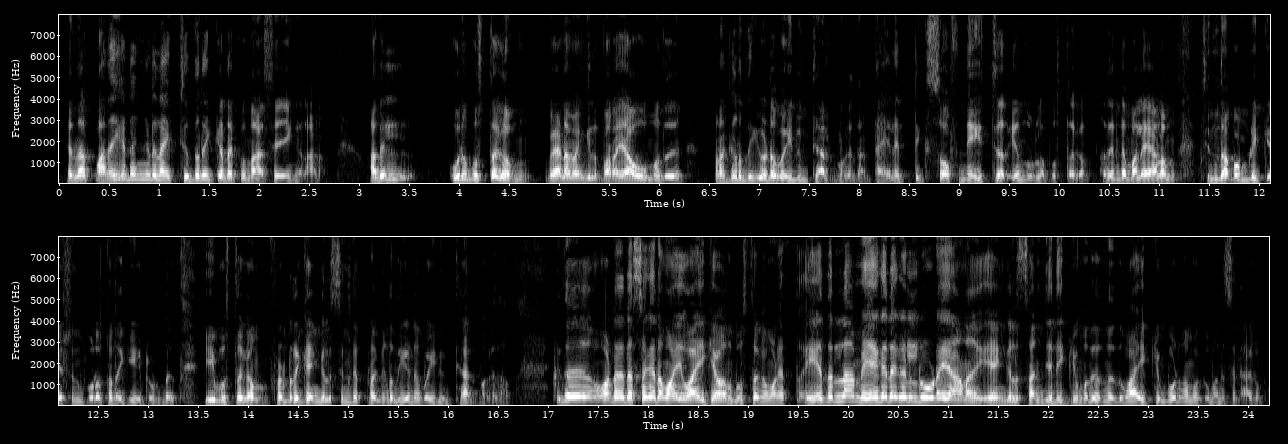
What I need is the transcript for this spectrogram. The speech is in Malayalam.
എന്നാൽ പലയിടങ്ങളിലായി ചിതറിക്കിടക്കുന്ന ആശയങ്ങളാണ്. അതിൽ ഒരു പുസ്തകം വേണമെങ്കിൽ പറയാവുന്നത് പ്രകൃതിയുടെ വൈരുദ്ധ്യാത്മകത ഡയലക്റ്റിക്സ് ഓഫ് നേച്ചർ എന്നുള്ള പുസ്തകം. അതിന്റെ മലയാളം ചിന്ത പബ്ലിക്കേഷൻ പുറത്തിറക്കിയിട്ടുണ്ട്. ഈ പുസ്തകം ഫ്രെഡറിക് എംഗൽസിന്റെ പ്രകൃതിയുടെ വൈരുദ്ധ്യാത്മകത. ഇത് വളരെ രസകരമായി വായിക്കാവുന്ന പുസ്തകമാണ്. ഏതെല്ലാം മേഖലകളിലൂടെയാണ് എങ്കിൽ സഞ്ചരിക്കുന്നത് എന്നത് വായിക്കുമ്പോൾ നമുക്ക് മനസ്സിലാകും.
